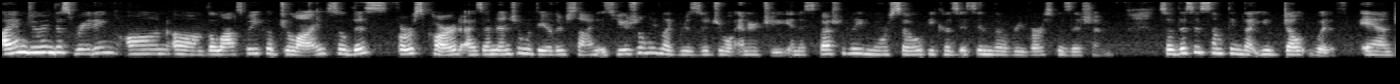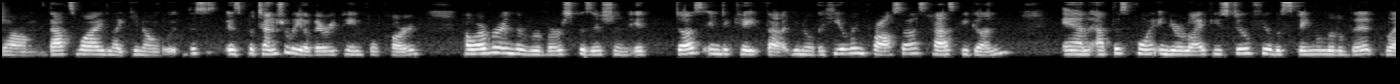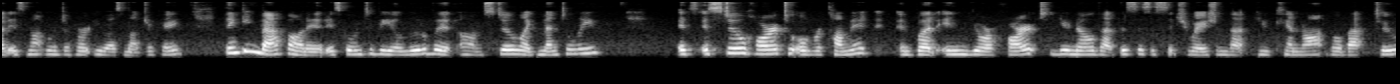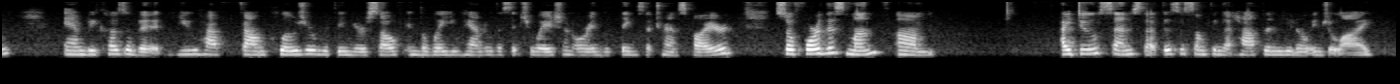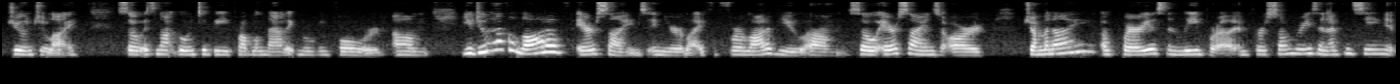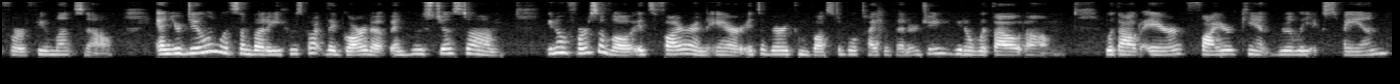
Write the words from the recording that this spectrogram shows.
I am doing this reading on um, the last week of July. So this first card, as I mentioned with the other sign, is usually like residual energy, and especially more so because it's in the reverse position. So this is something that you've dealt with, and um, that's why, like you know, this is potentially a very painful card. However, in the reverse position, it does indicate that you know the healing process has begun and at this point in your life, you still feel the sting a little bit, but it's not going to hurt you as much, okay? Thinking back on it is going to be a little bit um, still like mentally. It's, it's still hard to overcome it, but in your heart, you know that this is a situation that you cannot go back to. And because of it, you have found closure within yourself in the way you handle the situation or in the things that transpired. So for this month, um, I do sense that this is something that happened, you know, in July, June, July. So it's not going to be problematic moving forward. Um, you do have a lot of air signs in your life for a lot of you. Um, so air signs are Gemini, Aquarius, and Libra. And for some reason, I've been seeing it for a few months now. And you're dealing with somebody who's got their guard up and who's just, um, you know, first of all, it's fire and air. It's a very combustible type of energy. You know, without um, without air, fire can't really expand.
